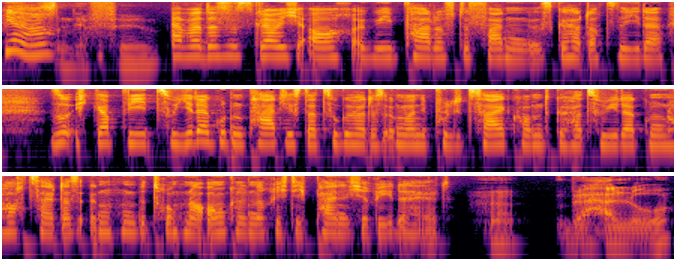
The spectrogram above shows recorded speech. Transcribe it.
Ja. Was ist denn der Film? Aber das ist, glaube ich, auch irgendwie part of the fun. Das gehört auch zu jeder. So, ich glaube, wie zu jeder guten Party es dazu gehört, dass irgendwann die Polizei kommt, gehört zu jeder guten Hochzeit, dass irgendein betrunkener Onkel eine richtig peinliche Rede hält. Ja. Hallo?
